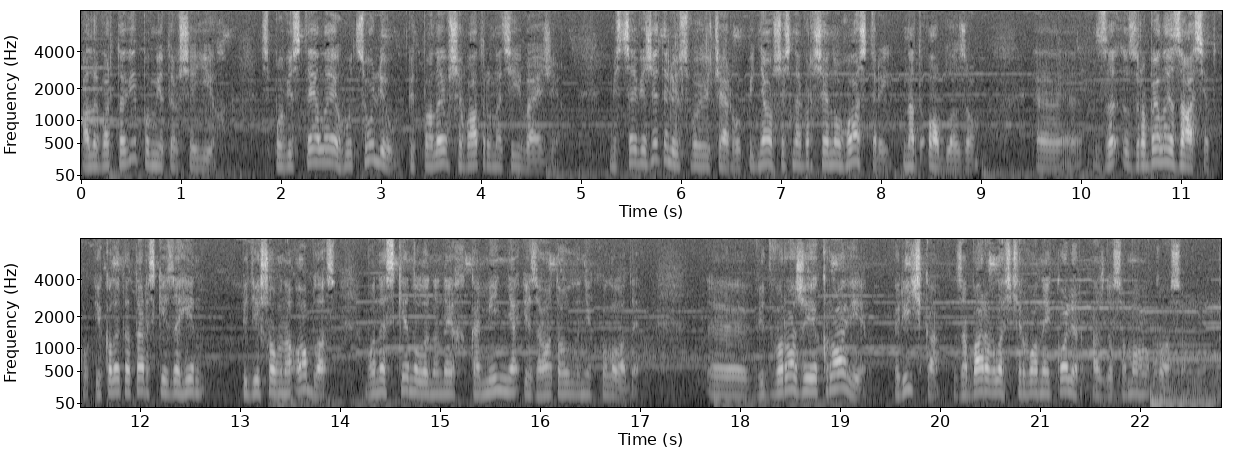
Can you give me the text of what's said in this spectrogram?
Але вартові, помітивши їх, сповістили гуцулів, підпаливши ватру на цій вежі. Місцеві жителі, в свою чергу, піднявшись на вершину гострий над облазом, зробили засідку. І коли татарський загін підійшов на область, вони скинули на них каміння і заготовлені колоди. Е, Від ворожої крові річка забарвилась червоний колір аж до самого Косова.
